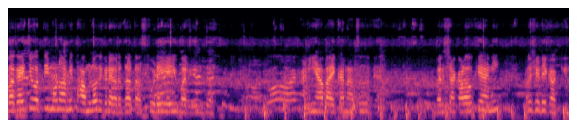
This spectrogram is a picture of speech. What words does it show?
बघायची होती म्हणून आम्ही थांबलो तिकडे अर्धा तास. पुढे येईपर्यंत. आणि ह्या बायका नाचत होत्या. वर्षा काळोखे आणि प्रशिडे काकी.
